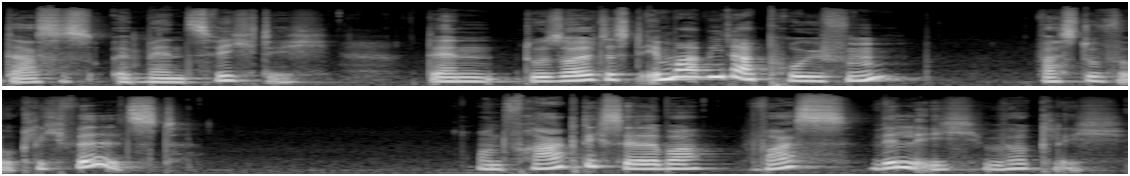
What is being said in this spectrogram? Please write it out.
das ist immens wichtig. Denn du solltest immer wieder prüfen, was du wirklich willst. Und frag dich selber, was will ich wirklich?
